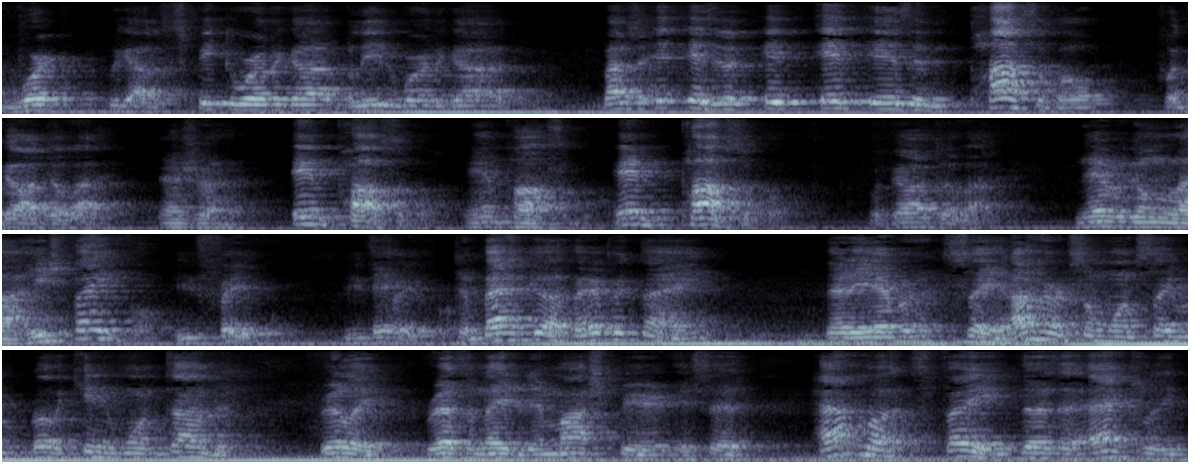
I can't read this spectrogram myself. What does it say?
work. We gotta speak the word of God, believe the word of God. Bible it is it, it is impossible for God to lie. That's right. Impossible. Impossible. Impossible for God to lie. Never gonna lie. He's faithful. He's faithful. He's faithful. to back up everything that he ever said. I heard someone say, Brother Kenny, one time that really resonated in my spirit. It said, How much faith does it actually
